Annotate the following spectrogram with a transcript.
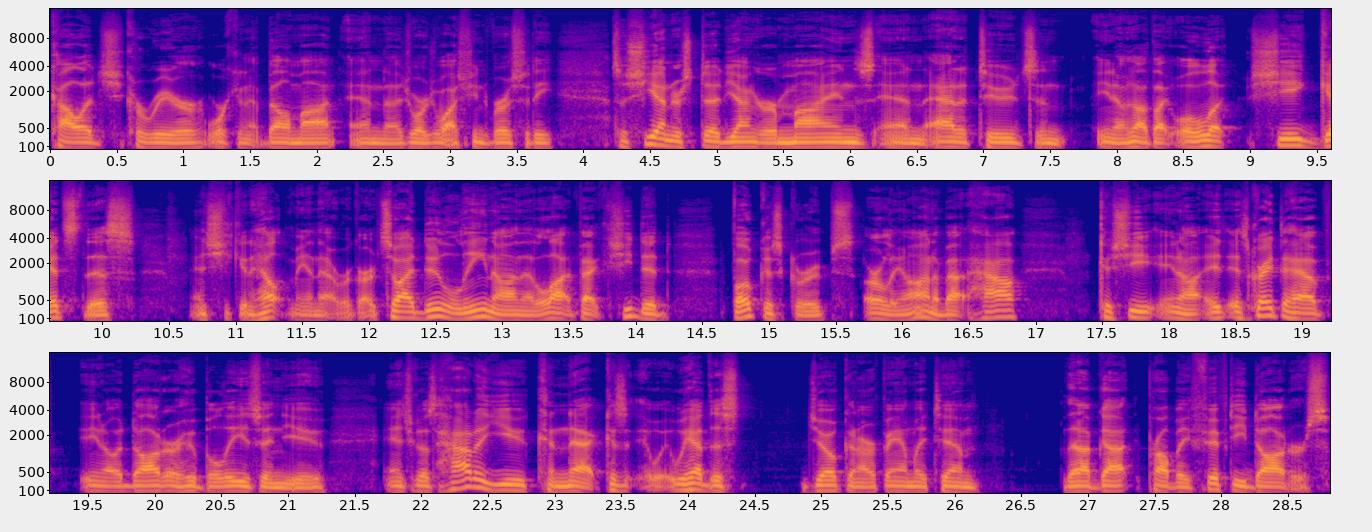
college career, working at Belmont and uh, George Washington University. So she understood younger minds and attitudes. And, you know, I was like, well, look, she gets this and she can help me in that regard. So I do lean on that a lot. In fact, she did focus groups early on about how, because she, you know, it, it's great to have, you know, a daughter who believes in you and she goes, How do you connect? Because we have this joke in our family, Tim, that I've got probably 50 daughters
